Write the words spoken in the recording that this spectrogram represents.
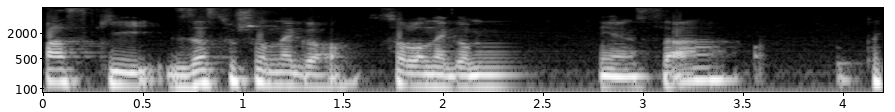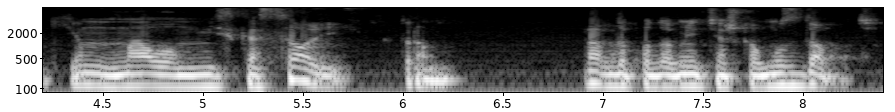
paski zasuszonego, solonego mięsa, taką małą miskę soli, którą prawdopodobnie ciężko mu zdobyć.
